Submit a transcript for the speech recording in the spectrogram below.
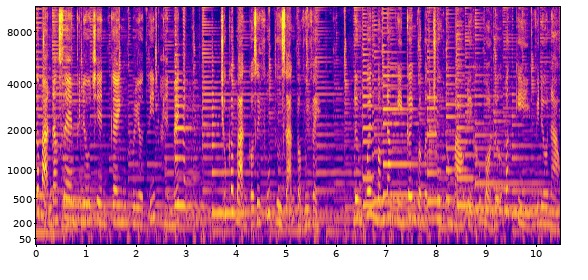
Các bạn đang xem video trên kênh Creative Handmade. Chúc các bạn có giây phút thư giãn và vui vẻ. Đừng quên bấm đăng ký kênh và bật chuông thông báo để không bỏ lỡ bất kỳ video nào.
